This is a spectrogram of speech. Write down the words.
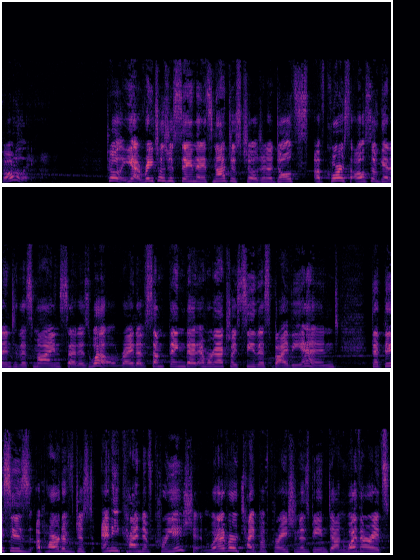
Totally. Totally. Yeah. Rachel's just saying that it's not just children. Adults, of course, also get into this mindset as well, right? Of something that, and we're going to actually see this by the end, that this is a part of just any kind of creation, whatever type of creation is being done, whether it's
